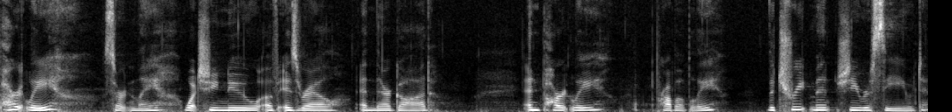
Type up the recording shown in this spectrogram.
Partly, certainly, what she knew of Israel and their God, and partly, probably, the treatment she received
